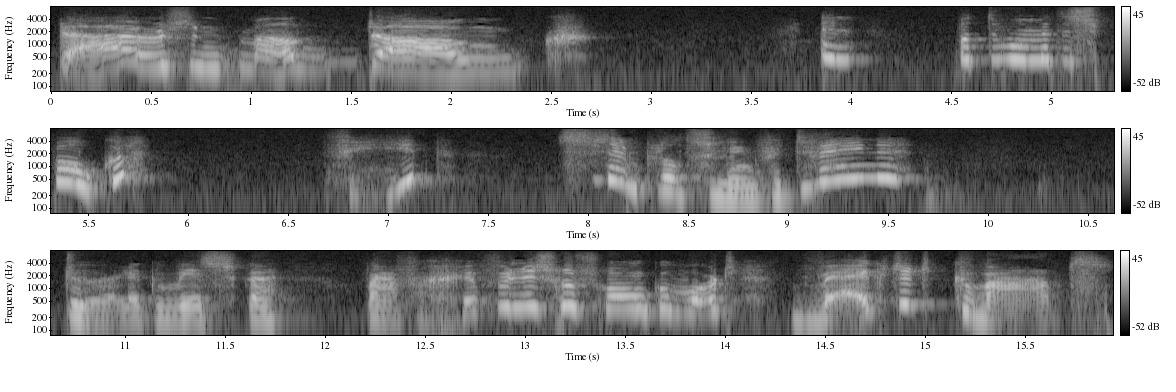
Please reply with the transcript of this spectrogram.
duizendmaal dank. En wat doen we met de spoken? Philip, ze zijn plotseling verdwenen. Tuurlijk, Wiske, waar vergiffenis geschonken wordt, wijkt het kwaad.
